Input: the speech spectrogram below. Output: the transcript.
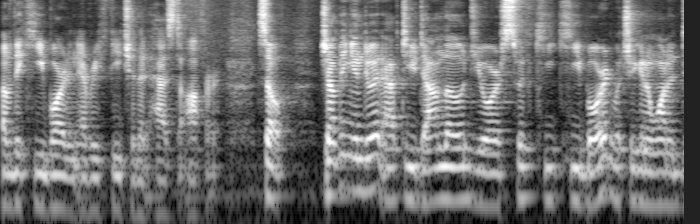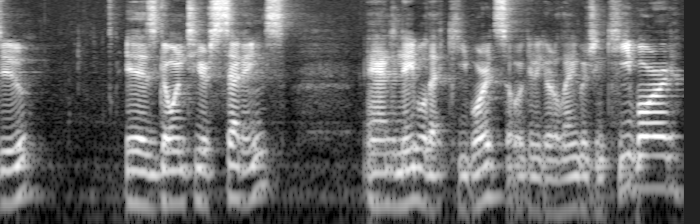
of the keyboard and every feature that it has to offer. So Jumping into it, after you download your SwiftKey keyboard, what you're going to want to do is go into your settings and enable that keyboard. So we're going to go to language and keyboard.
